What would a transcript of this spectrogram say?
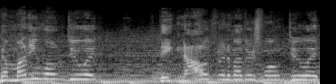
The money won't do it. The acknowledgement of others won't do it.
